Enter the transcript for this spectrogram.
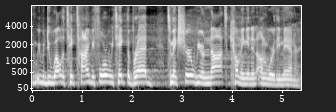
And we would do well to take time before we take the bread to make sure we are not coming in an unworthy manner.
